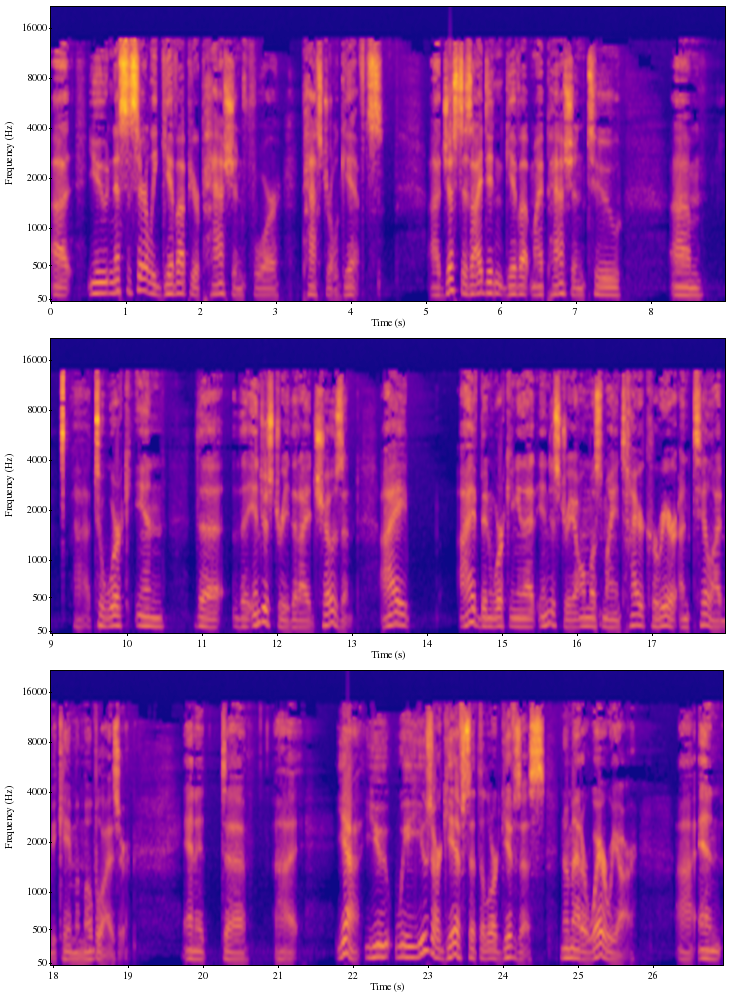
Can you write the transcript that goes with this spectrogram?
uh, you necessarily give up your passion for pastoral gifts. Uh, just as I didn't give up my passion to um, uh, to work in the the industry that I had chosen, I I've been working in that industry almost my entire career until I became a mobilizer, and it uh, uh, yeah, you we use our gifts that the Lord gives us, no matter where we are, uh, and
